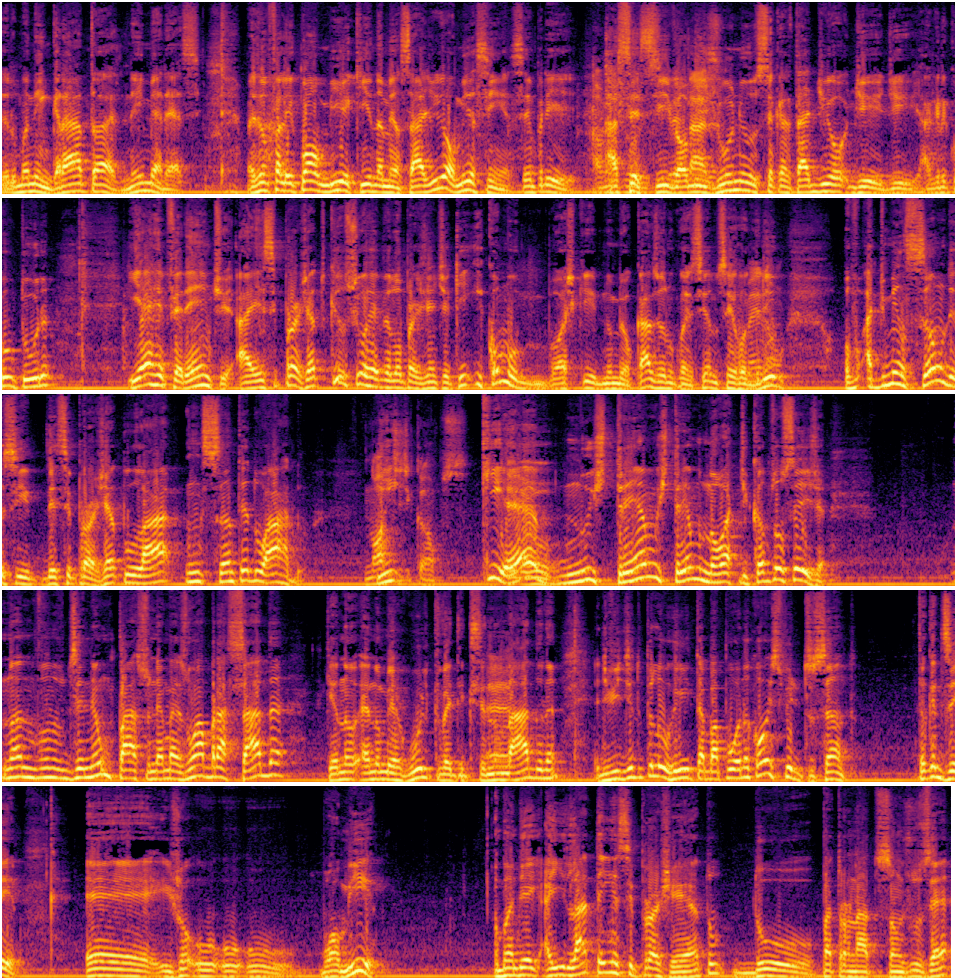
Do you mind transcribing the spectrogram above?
Ser humano ingrato ah, nem merece. Mas eu falei com o Almir aqui na mensagem, e o Almir, assim, sempre acessível. Júnior, Almir secretário. Júnior, secretário de, de, de Agricultura. E é referente a esse projeto que o senhor revelou para a gente aqui, e como acho que no meu caso eu não conhecia, não sei, Também Rodrigo, a dimensão desse, desse projeto lá em Santo Eduardo, norte E- de Campos. que é no extremo, extremo norte de Campos, ou seja, não, vou dizer nem um passo, né, mas uma abraçada, que é no, é no mergulho, que vai ter que ser no nado, né, é dividido pelo rio Itabapuana com o Espírito Santo. Então, quer dizer, é, o, o, o, o Almir, eu mandei. Aí lá tem esse projeto do Patronato São José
